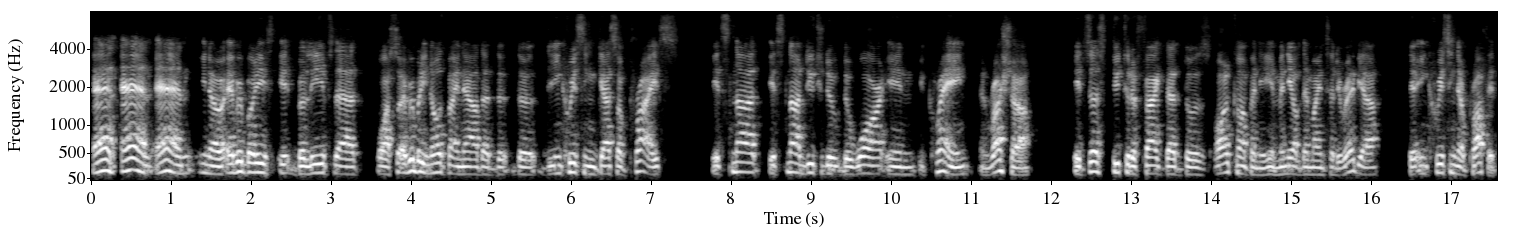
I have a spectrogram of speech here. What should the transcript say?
Yeah. And and and you know everybody it believes that well, so everybody knows by now that the the, the increasing gas of price it's not it's not due to the, the war in Ukraine and Russia. It's just due to the fact that those oil company and many of them are in Saudi Arabia, they're increasing their profit.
